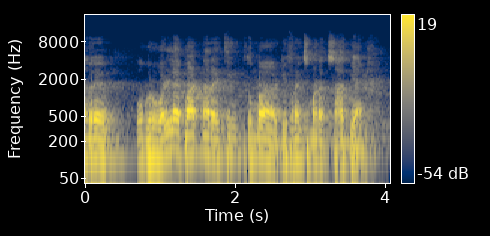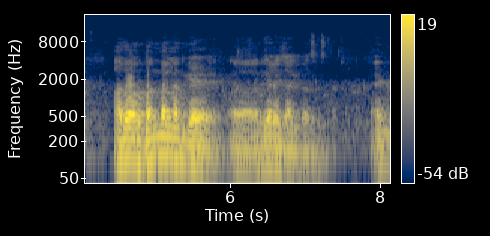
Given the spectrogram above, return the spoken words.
ಅಂದರೆ ಒಬ್ರು ಒಳ್ಳೆ ಪಾರ್ಟ್ನರ್ ಐ ಥಿಂಕ್ ತುಂಬ ಡಿಫ್ರೆನ್ಸ್ ಮಾಡೋಕ್ಕೆ ಸಾಧ್ಯ. ಅದು ಅವ್ರು ಬಂದಮೇಲೆ ನನಗೆ ರಿಯಲೈಸ್ ಆಗಿರೋದು. ಆ್ಯಂಡ್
